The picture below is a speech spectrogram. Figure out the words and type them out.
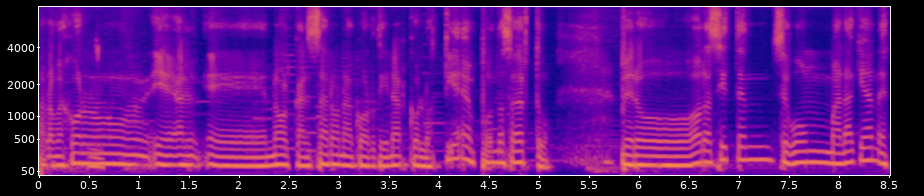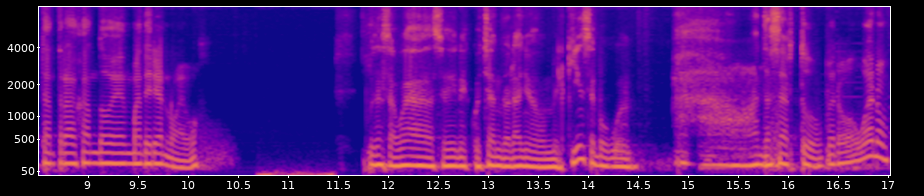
A lo mejor eh, eh, no alcanzaron a coordinar con los tiempos, no saber tú. Pero ahora existen, según Malakian, están trabajando en material nuevo. Puta, esa wea se viene escuchando el año 2015, pues weón. Ah, anda a ser tú. Pero bueno,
